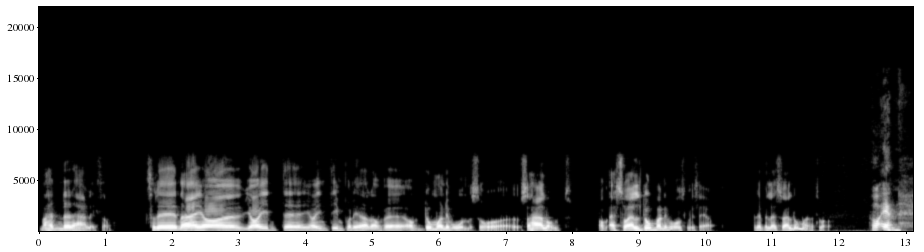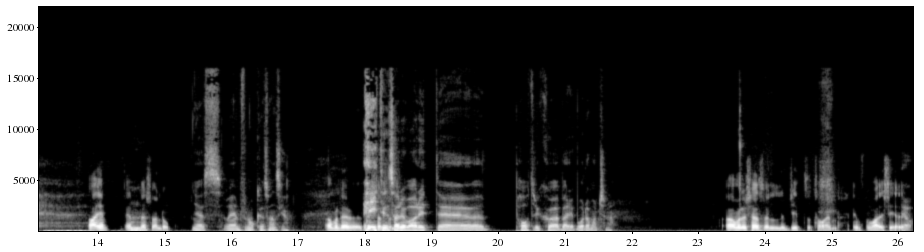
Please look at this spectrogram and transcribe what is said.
Vad hände där liksom? Så det, nej, jag, jag, är inte, jag är inte imponerad av, eh, av domarnivån så, så här långt. Av SHL-domarnivån ska vi säga. Det är väl SHL-domare tror jag. Ja, en. Ja, en, en Mm. SHL-domare. Yes, och en från Hockeyallsvenskan. Ja, men det, det Hittills har det varit eh, Patrik Sjöberg i båda matcherna. Ja, men det känns väl legit att ta en, en från varje serie. Ja.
